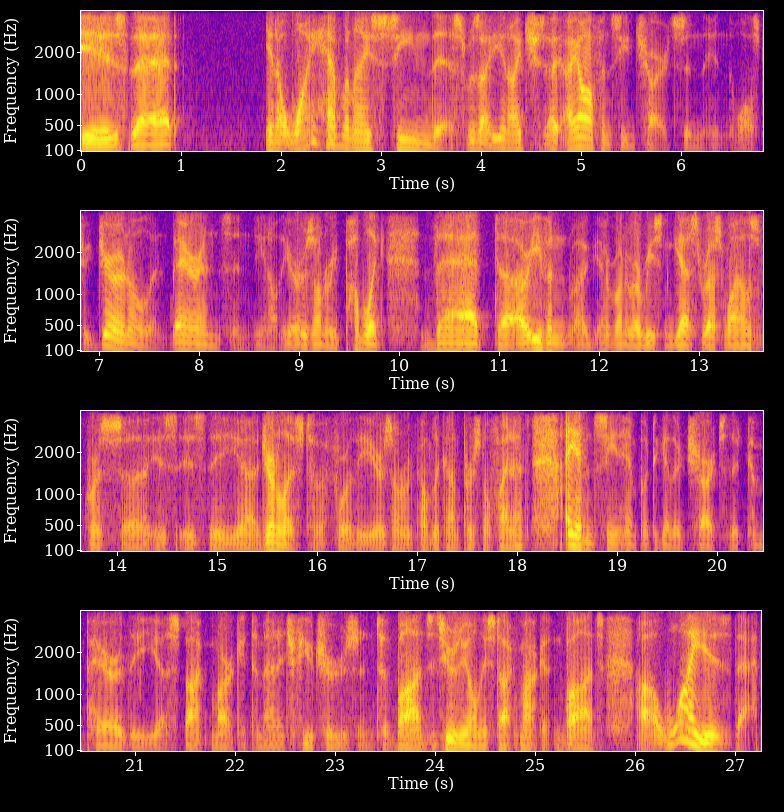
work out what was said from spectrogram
is that you know why haven't I seen this? Was I you know I I often see charts in in the Wall Street Journal and Barron's and you know the Arizona Republic that uh, or even uh, one of our recent guests Russ Wiles of course uh, is is the uh, journalist for the Arizona Republic on personal finance. I haven't seen him put together charts that compare the uh, stock market to manage futures and to bonds. It's usually only stock market and bonds. Uh, why is that?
